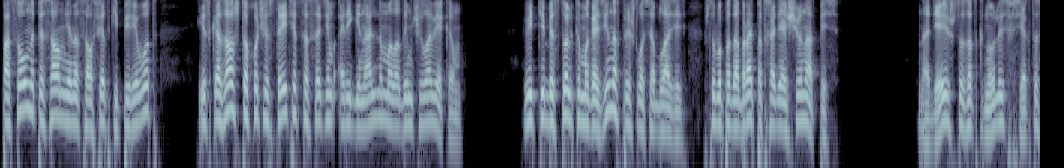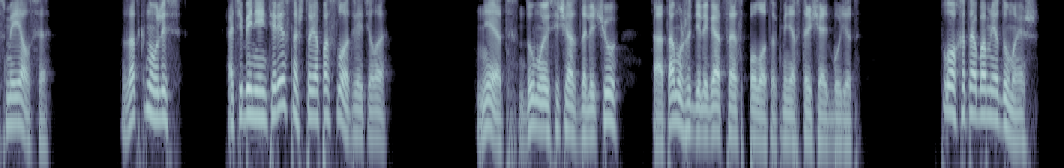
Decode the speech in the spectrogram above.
посол написал мне на салфетке перевод и сказал, что хочет встретиться с этим оригинальным молодым человеком. Ведь тебе столько магазинов пришлось облазить, чтобы подобрать подходящую надпись. Надеюсь, что заткнулись все, кто смеялся. Заткнулись. А тебе не интересно, что я послу ответила? Нет, думаю, сейчас долечу, а там уже делегация с полотов меня встречать будет. Плохо ты обо мне думаешь.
